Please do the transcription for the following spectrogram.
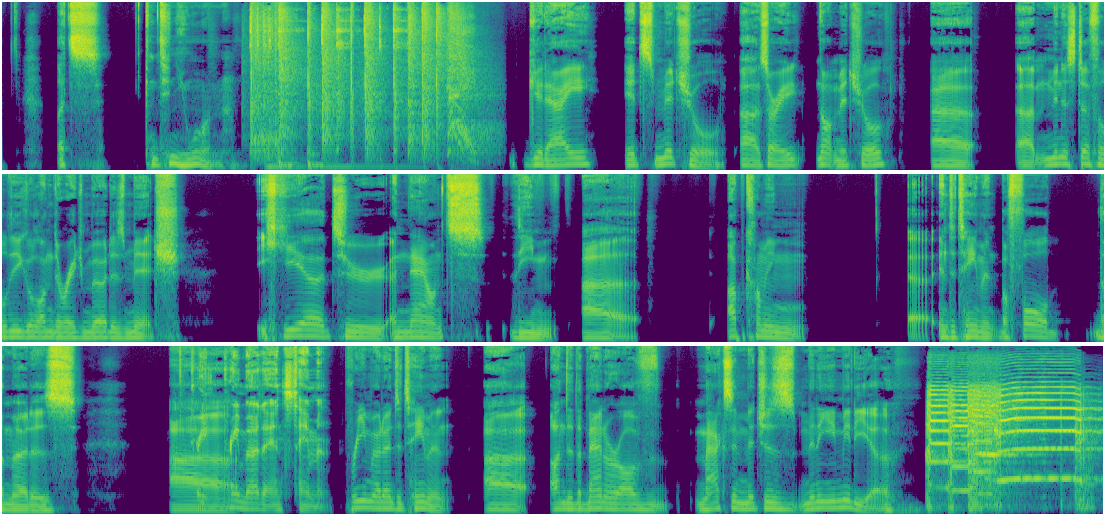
let's continue on. G'day. It's Mitchell. Uh sorry, not Mitchell. Uh uh Minister for Legal Underage Murders Mitch here to announce the uh upcoming uh, entertainment before the murders uh, Pre murder entertainment. Pre murder Entertainment uh, under the banner of Max and Mitch's Mini Media. I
